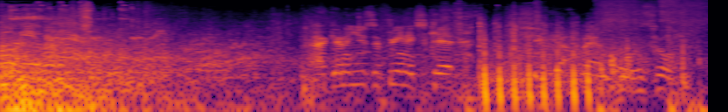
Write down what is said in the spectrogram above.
Bogey over there. I'm gonna use a Phoenix kit. She got bamboozled.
